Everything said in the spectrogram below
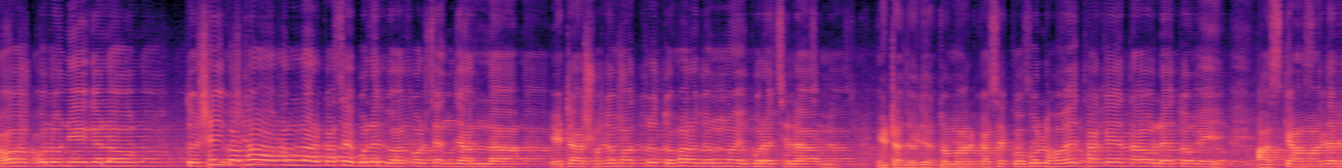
সবগুলো নিয়ে গেল। তো সেই কথা আল্লাহর কাছে বলে দোয়া করছেন যে আল্লাহ, এটা শুধুমাত্র তোমার জন্যই করেছিলাম। এটা যদি তোমার কাছে কবুল হয়ে থাকে তাহলে তুমি আজকে আমাদের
